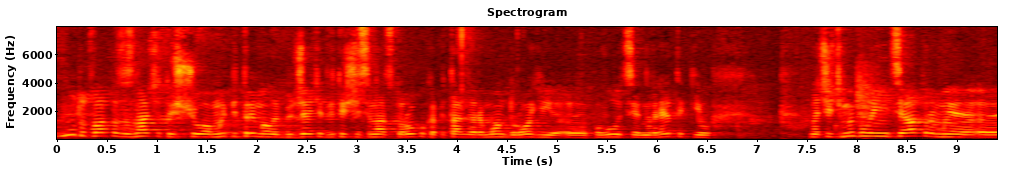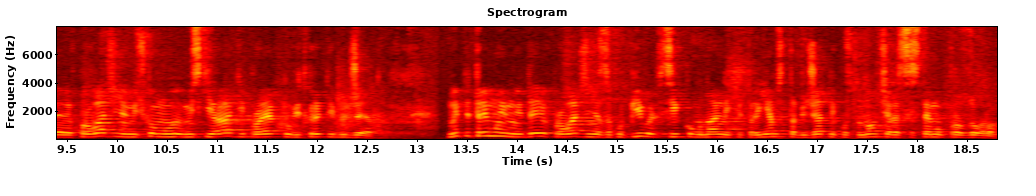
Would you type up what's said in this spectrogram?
Ну тут варто зазначити, що ми підтримали в бюджеті 2017 року капітальний ремонт дороги е, по вулиці енергетиків. Значить, ми були ініціаторами е, впровадження в міському в міській раді проєкту Відкритий бюджет. Ми підтримуємо ідею впровадження закупівель всіх комунальних підприємств та бюджетних установ через систему Прозоро.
